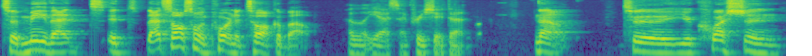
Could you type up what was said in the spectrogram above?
to me that it that's also important to talk about. Yes, I appreciate that. Now, to your question,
